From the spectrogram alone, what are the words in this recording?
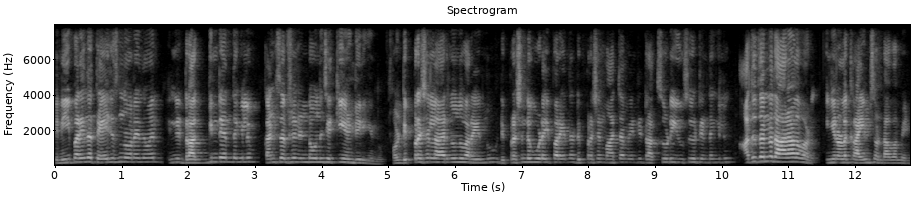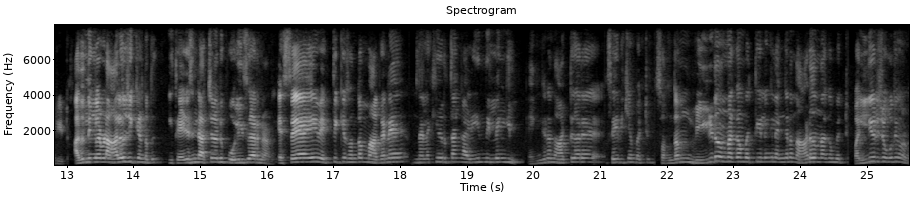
പിന്നെ ഈ പറയുന്ന തേജസ് എന്ന് പറയുന്നവൻ ഇനി ഡ്രഗിന്റെ എന്തെങ്കിലും കൺസെപ്ഷൻ ഉണ്ടോ എന്ന് ചെക്ക് ചെയ്യേണ്ടിയിരിക്കുന്നു. അവൻ ഡിപ്രഷനിലായിരുന്നു എന്ന് പറയുന്നു. ഡിപ്രഷന്റെ കൂടെ ഈ പറയുന്ന ഡിപ്രഷൻ മാറ്റാൻ വേണ്ടി ഡ്രഗ്സ് കൂടി യൂസ് ചെയ്തിട്ടുണ്ടെങ്കിൽ അത് തന്നെ ധാരാളമാണ് ഇങ്ങനെയുള്ള ക്രൈംസ് ഉണ്ടാവാൻ വേണ്ടിയിട്ട്. അത് നിങ്ങൾ ഇവിടെ ആലോചിക്കേണ്ടത് ഈ തേജസിന്റെ അച്ഛൻ ഒരു പോലീസുകാരനാണ്. എസ് എ വ്യക്തിക്ക് സ്വന്തം മകനെ നിലയ്ക്ക് നിർത്താൻ കഴിയുന്നില്ലെങ്കിൽ എങ്ങനെ നാട്ടുകാരെ സേവിക്കാൻ പറ്റും? സ്വന്തം വീട് നന്നാക്കാൻ പറ്റിയില്ലെങ്കിൽ എങ്ങനെ നാട് നന്നാക്കാൻ പറ്റും? വലിയൊരു ചോദ്യമാണ്.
